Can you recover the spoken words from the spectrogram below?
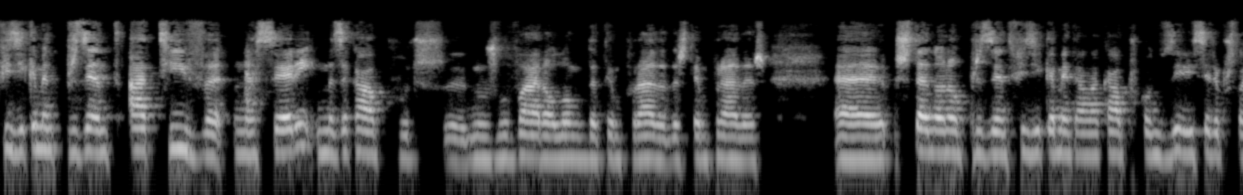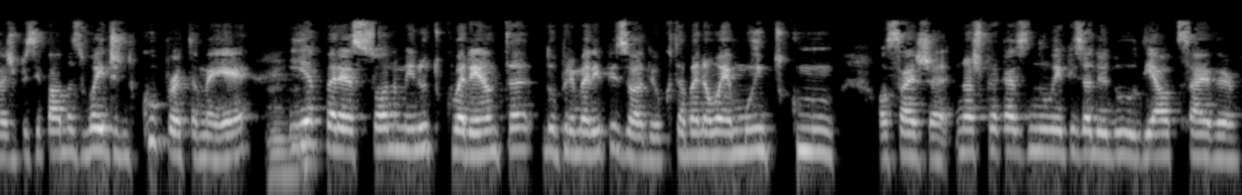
fisicamente presente, ativa na série, mas acaba por eh, nos levar ao longo da temporada, das temporadas, eh, estando ou não presente fisicamente, ela acaba por conduzir e ser a personagem principal, mas o Agent Cooper também é, Uhum. e aparece só no minuto 40 do primeiro episódio, o que também não é muito comum. Ou seja, nós por acaso no episódio do The Outsider,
